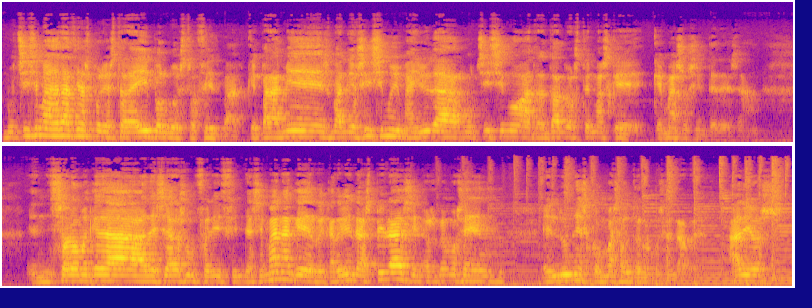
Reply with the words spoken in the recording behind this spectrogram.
muchísimas gracias por estar ahí por vuestro feedback, que para mí es valiosísimo y me ayuda muchísimo a tratar los temas que, que más os interesan. Solo me queda desearos un feliz fin de semana, que recarguéis las pilas y nos vemos en, el lunes con más autónomos en la red. Adiós.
